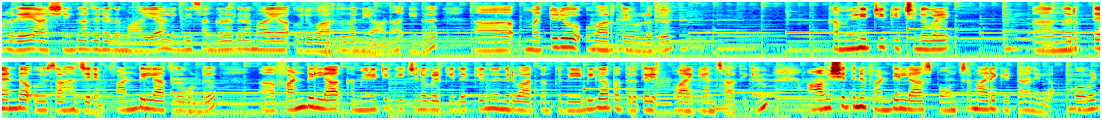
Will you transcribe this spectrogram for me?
വളരെ ആശങ്കാജനകമായ അല്ലെങ്കിൽ സങ്കടകരമായ ഒരു വാർത്ത തന്നെയാണ് ഇത്. മറ്റൊരു വാർത്തയുള്ളത് കമ്മ്യൂണിറ്റി കിച്ചണുകൾ നിർത്തേണ്ട ഒരു സാഹചര്യം ഫണ്ടില്ലാത്തത് കൊണ്ട് ഫണ്ടില്ല കമ്മ്യൂണിറ്റി കിച്ചണുകൾ കിതയ്ക്കുന്നു എന്നൊരു വാർത്ത നമുക്ക് ദീപിക പത്രത്തിൽ വായിക്കാൻ സാധിക്കും. ആവശ്യത്തിന് ഫണ്ടില്ല സ്പോൺസർമാരെ കിട്ടാനില്ല. കോവിഡ്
